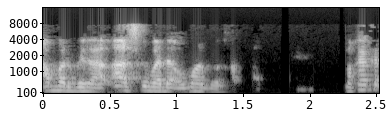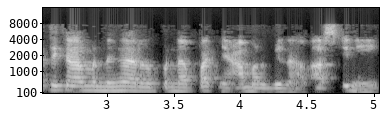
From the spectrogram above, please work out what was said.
Amr bin Al-As kepada Umar bin Khattab maka ketika mendengar pendapatnya Amr bin Al-As ini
